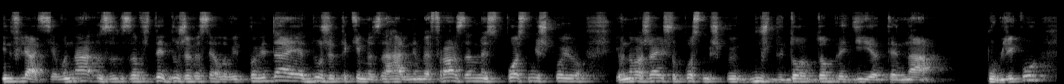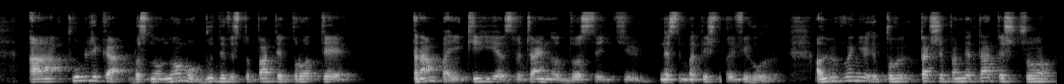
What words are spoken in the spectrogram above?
інфляція. Вона завжди дуже весело відповідає, дуже такими загальними фразами з посмішкою, і вона вважає, що посмішкою дуже добре діяти на публіку. А публіка в основному буде виступати проти Трампа, який є звичайно досить несимпатичною фігурою. Але ми повинні по- перше пам'ятати, що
